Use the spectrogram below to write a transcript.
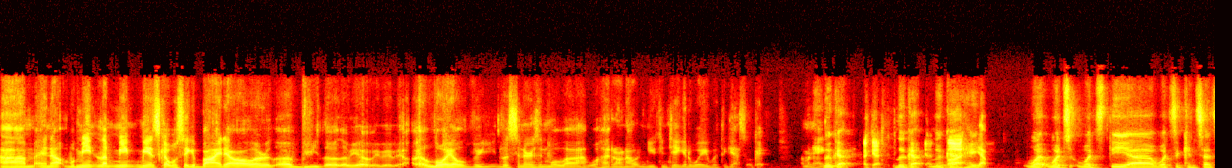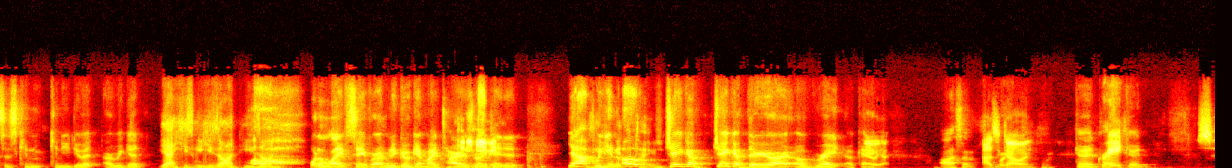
Um, and uh, well, me, let me, me and Scott will say goodbye to all our uh, uh, loyal listeners, and we'll uh, we'll head on out, and you can take it away with the guests. Okay, I'm gonna hang. Luca, Okay. Luca, Yeah, Luca. bye. Hey, Yep. what what's what's the uh what's the consensus? Can can you do it? Are we good? Yeah, he's he's on. He's on. Oh, what a lifesaver! I'm gonna go get my tires Can you hear me? rotated. Yeah, He's we can. Oh. Jacob, Jacob, there you are. Oh, great. Okay, There we go. awesome. How's it We're- going? Good. Great. Good. So,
